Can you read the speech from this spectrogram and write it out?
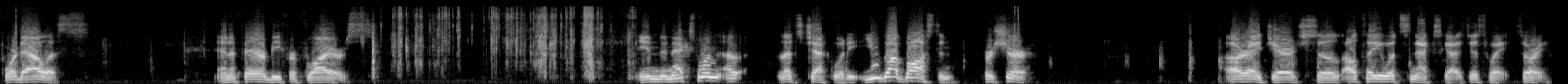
for Dallas. And a Farabee for Flyers. In the next one, uh, let's check, Woody. You got Boston for sure. All right, Jared. So I'll tell you what's next, guys. Just wait. Sorry.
